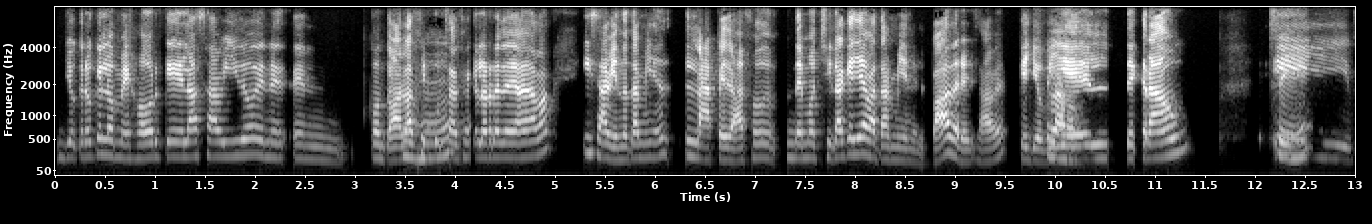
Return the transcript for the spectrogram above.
yo creo que lo mejor que él ha sabido en, con todas las circunstancias que lo rodeaban y sabiendo también la pedazo de mochila que lleva también el padre, ¿sabes? Que yo vi el The Crown y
